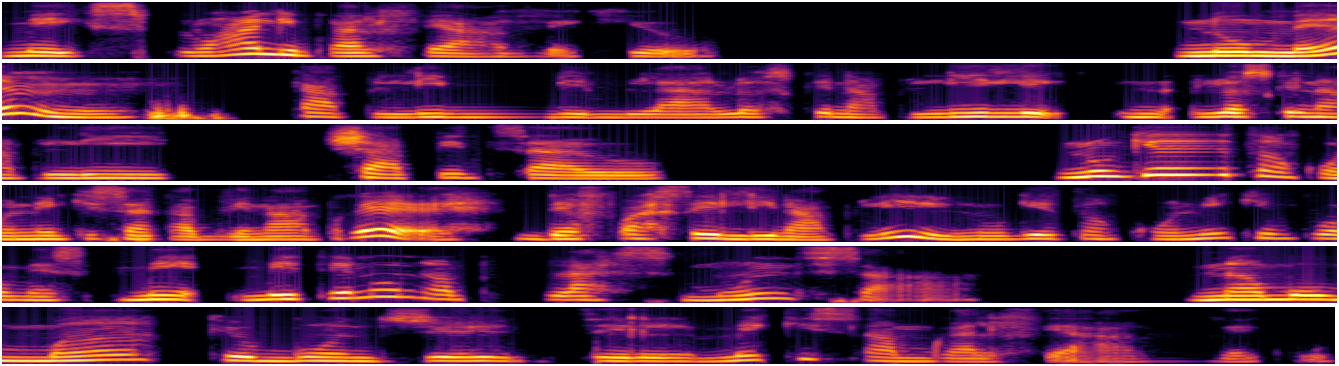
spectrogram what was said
me eksplora li pral fè avèk yo. Nou mèm, kap li Bibla, loske nap li, loske nap li chapit sa yo, nou gen tan konen ki sa kap vin apre. Defwa se li nap li, nou gen tan konen ki promes. Me, meten nou nan plas moun sa, nan mouman ke bon Diyo dil, me ki sa mbral fe avek ou.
